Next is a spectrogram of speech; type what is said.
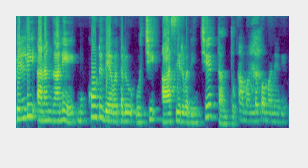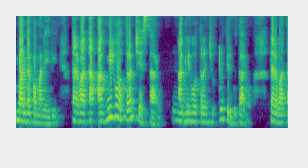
పెళ్ళి అనంగానే ముక్కోటి దేవతలు వచ్చి ఆశీర్వదించే తంతు ఆ మండపం అనేది మండపం అనేది తర్వాత అగ్నిహోత్రం చేస్తారు. అగ్నిహోత్రం చుట్టూ తిరుగుతారు. తర్వాత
